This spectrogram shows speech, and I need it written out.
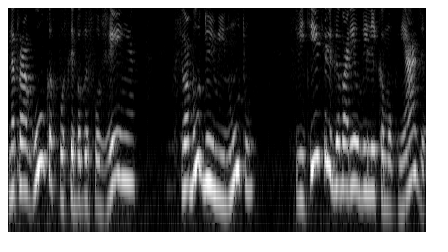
на прогулках после богослужения, в свободную минуту святитель говорил великому князю,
